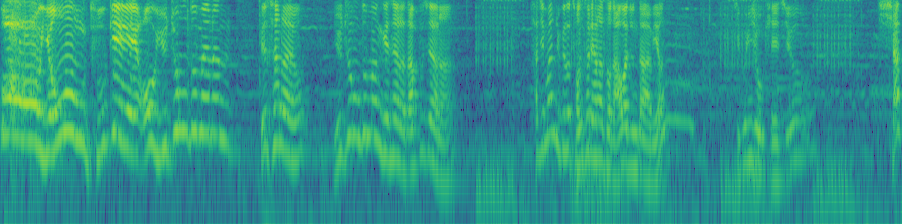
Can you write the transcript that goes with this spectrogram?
오 영웅 두개. 어, 이 정도면은 괜찮아요. 이 정도면 괜찮아. 나쁘지 않아. 하지만 여기서 전설이 하나 더 나와준다면 기분이 좋겠죠. 샷!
